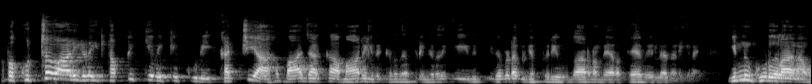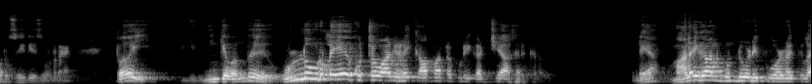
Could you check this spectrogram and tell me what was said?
அப்ப குற்றவாளிகளை தப்பிக்க வைக்கக்கூடிய கட்சியாக பாஜக மாறி இருக்கிறது அப்படிங்கிறதுக்கு இது இதை விட மிகப்பெரிய உதாரணம் வேற தேவையில்லைன்னு நினைக்கிறேன். இன்னும் கூடுதலா நான் ஒரு செய்தியை சொல்றேன். இப்போ நீங்க வந்து உள்ளூர்லயே குற்றவாளிகளை காப்பாற்றக்கூடிய கட்சியாக இருக்கிறது. இல்லையா? மலைகான் குண்டுவெடிப்பு வழக்குல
